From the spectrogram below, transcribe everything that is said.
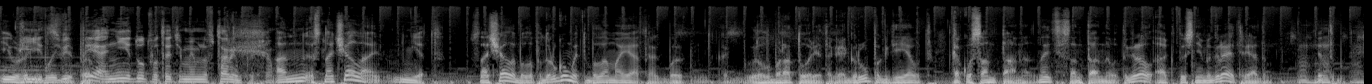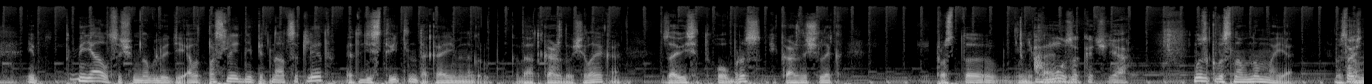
И уже и не будет цветы, они идут вот этим именно вторым путем. А сначала нет. Сначала было по-другому, это была моя как бы, как бы лаборатория, такая группа, где я вот, как у Сантана, знаете, Сантана вот играл, а кто с ним играет рядом. Uh-huh, это, И менялось очень много людей. А вот последние 15 лет это действительно такая именно группа, когда от каждого человека зависит образ, и каждый человек просто уникальный. А музыка чья? Музыка в основном моя. В То есть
